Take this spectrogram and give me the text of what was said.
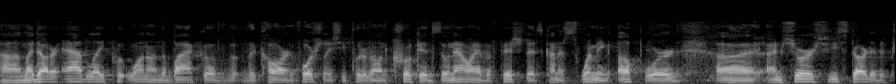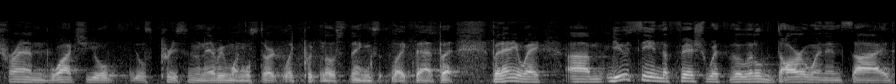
uh, my daughter Adelaide put one on the back of the car. Unfortunately, she put it on crooked, so now I have a fish that's kind of swimming upward. Uh, I'm sure she started a trend. Watch, you'll, you'll pretty soon everyone will start like putting those things like that. But, but anyway, um, you've seen the fish with the little Darwin inside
